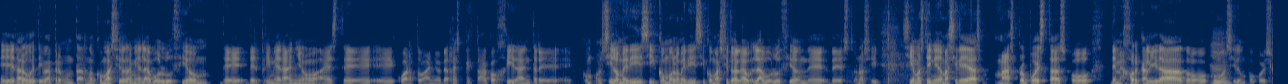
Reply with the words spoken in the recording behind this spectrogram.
era algo que te iba a preguntar, ¿no? ¿Cómo ha sido también la evolución del primer año a este cuarto año, de respecto a acogida entre, si lo medís y cómo lo medís y cómo ha sido la, evolución de, esto, ¿no? Si, si hemos tenido más ideas, más propuestas o de mejor calidad o cómo ha mm. sido un poco eso.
